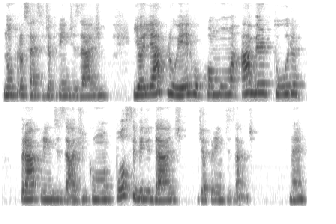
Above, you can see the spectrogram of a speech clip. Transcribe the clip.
num processo de aprendizagem e olhar para o erro como uma abertura para a aprendizagem, como uma possibilidade de aprendizagem, né?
